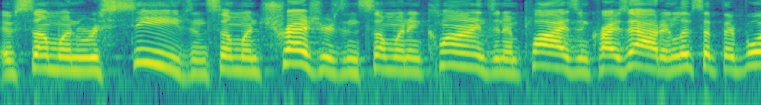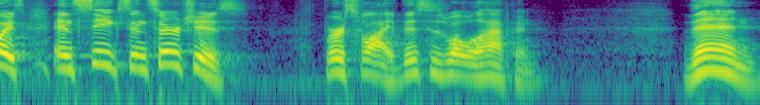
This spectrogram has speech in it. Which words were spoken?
if someone receives and someone treasures and someone inclines and implies and cries out and lifts up their voice and seeks and searches? Verse 5 this is what will happen. Then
